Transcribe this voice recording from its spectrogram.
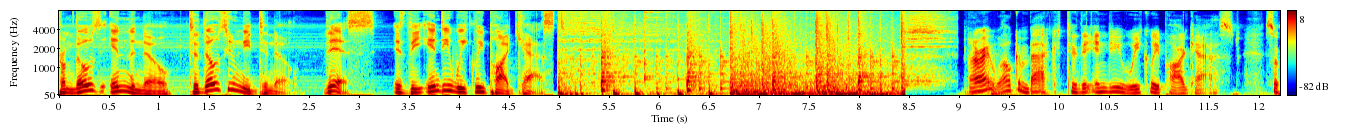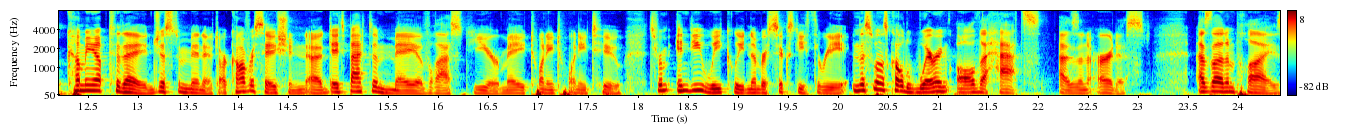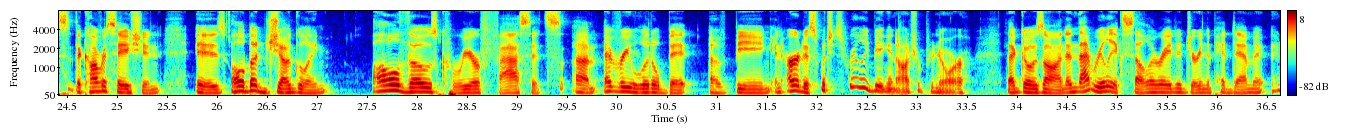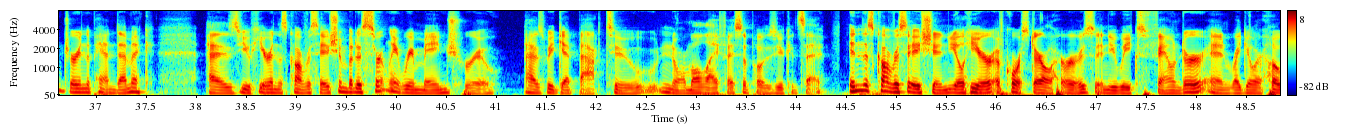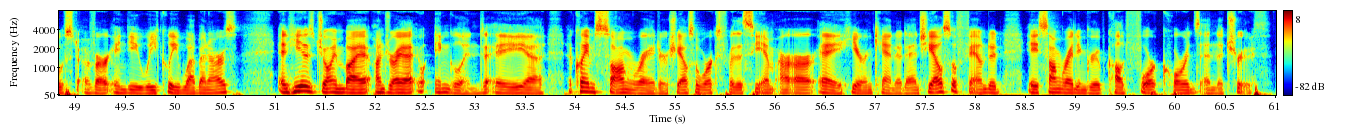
From those in the know to those who need to know, this is the Indie Weekly Podcast. All right, welcome back to the Indie Weekly podcast. So, coming up today in just a minute, our conversation uh, dates back to May of last year, May 2022. It's from Indie Weekly number 63, and this one is called Wearing All the Hats as an Artist. As that implies, the conversation is all about juggling all those career facets, um, every little bit of being an artist, which is really being an entrepreneur that goes on, and that really accelerated during the pandemic. During the pandemic, as you hear in this conversation, but has certainly remained true as we get back to normal life, I suppose you could say. In this conversation, you'll hear, of course, Darryl Hurs, Indie Week's founder and regular host of our Indie Weekly webinars, and he is joined by Andrea England, a uh, acclaimed songwriter. She also works for the CMRRA here in Canada, and she also founded a songwriting group called Four Chords and the Truth.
